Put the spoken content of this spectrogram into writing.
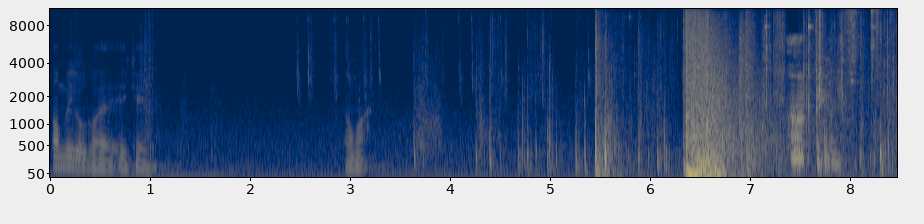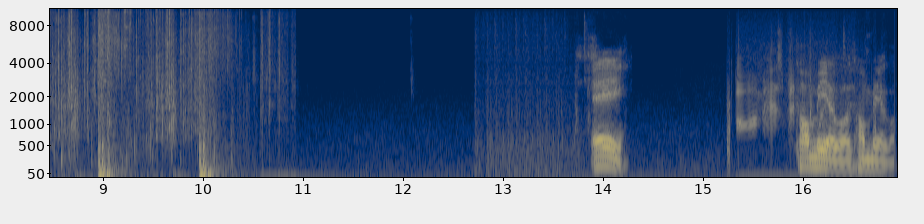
后尾嗰个系 AK，等埋。诶，Tommy 有个，Tommy 有个，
